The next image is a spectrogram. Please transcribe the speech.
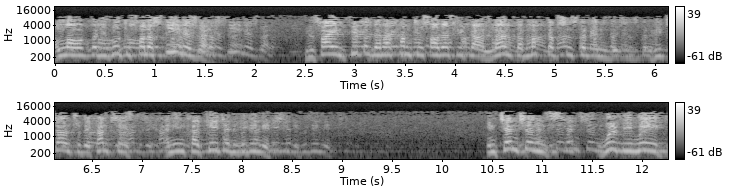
Allah Akbar, you go to Palestine as well. You'll find people that have come to South Africa, learned the maktab system and returned to their countries and inculcated within it. Intentions will be made.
